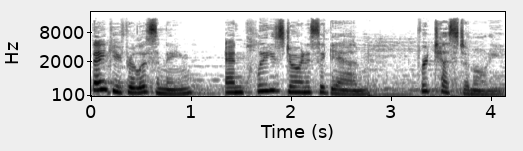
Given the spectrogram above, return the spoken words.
Thank you for listening and please join us again for testimony.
